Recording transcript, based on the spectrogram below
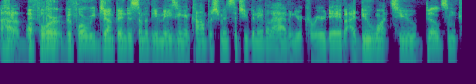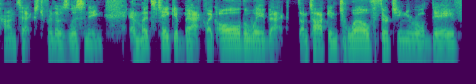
Uh, before before we jump into some of the amazing accomplishments that you've been able to have in your career, Dave, I do want to build some context for those listening. And let's take it back, like all the way back. I'm talking 12, 13 year old Dave.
